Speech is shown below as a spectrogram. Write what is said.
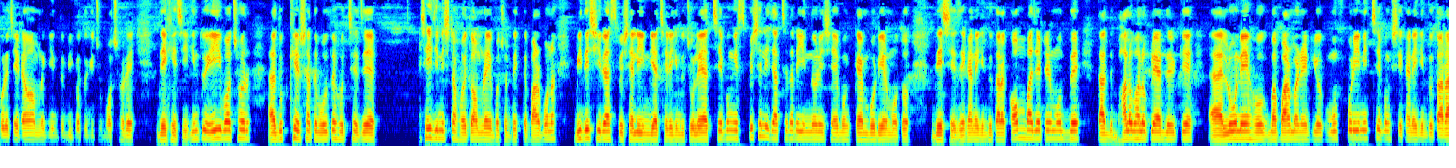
করেছে, এটাও আমরা কিন্তু বিগত কিছু বছরে দেখেছি। কিন্তু এই বছর দুঃখের সাথে বলতে হচ্ছে যে সেই জিনিসটা হয়তো আমরা এবছর দেখতে পারব না। বিদেশিরা স্পেশালি ইন্ডিয়া ছেড়ে কিন্তু চলে যাচ্ছে এবং স্পেশালি যাচ্ছে তারা ইন্দোনেশিয়া এবং ক্যাম্বোডিয়ার মতো দেশে, যেখানে কিন্তু তারা কম বাজেটের মধ্যে তাদের ভালো ভালো প্লেয়ারদেরকে লোনে হোক বা পার্মানেন্টলি হোক মুভ করিয়ে নিচ্ছে এবং সেখানে কিন্তু তারা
